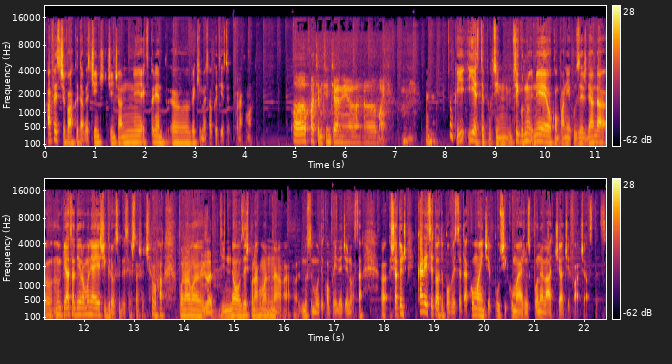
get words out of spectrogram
aveți ceva, cât aveți? 5, 5 ani experient uh, vechime sau cât este până acum? Uh, facem 5 ani în uh, mai. Uh-huh. Ok, este puțin. Sigur, nu, nu e o companie cu zeci de ani, dar în piața din România e și greu să găsești așa ceva. Până la urmă, exact. din 90 până acum, na, nu sunt multe companii de genul ăsta. Uh, și atunci, care este toată povestea ta? Cum ai început și cum ai ajuns până la ceea ce faci astăzi?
